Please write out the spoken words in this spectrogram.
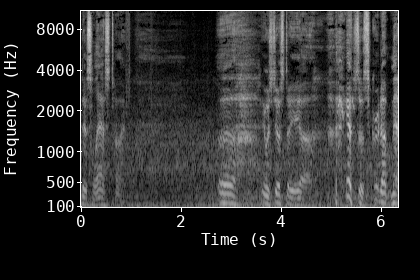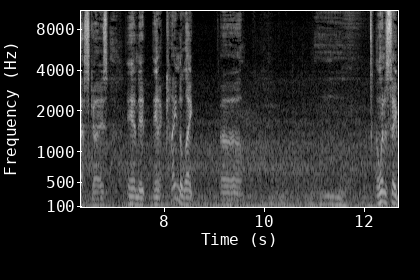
this last time. Uh, it was just a uh, it was a screwed up mess, guys, and it and it kind of like uh, I want to say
